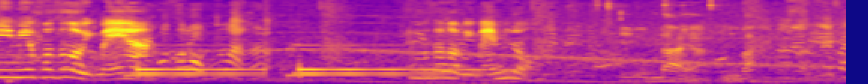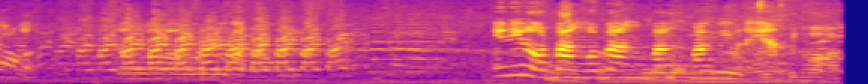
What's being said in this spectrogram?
มีมีคนสลบอีกไหมอะมีคนสลบอีกไหมพี่หลงที่อุ้ม ได้อะมีปะนนี่นี่รถบังรถบังบังบังอยู่ไหนอะขึ้นท่อครับ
